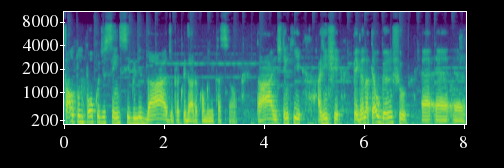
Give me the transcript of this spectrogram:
falta um pouco de sensibilidade para cuidar da comunicação, tá? A gente tem que, a gente pegando até o gancho é, é, é,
